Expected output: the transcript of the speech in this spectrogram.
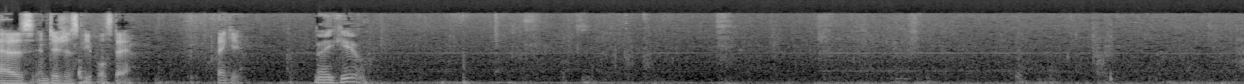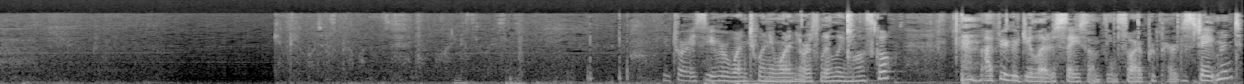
as Indigenous Peoples Day. Thank you. Thank you. Victoria Seaver, 121 North Lily, Moscow. I figured you let us say something, so I prepared a statement.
